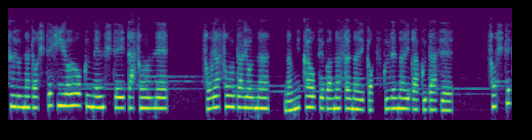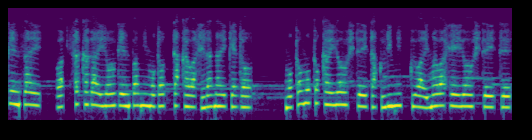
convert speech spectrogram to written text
するなどして費用を工面していたそうね。そりゃそうだよな、何かを手放さないと作れない額だぜ。そして現在、脇坂が医療現場に戻ったかは知らないけど、もともと開業していたクリニックは今は閉業していて、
